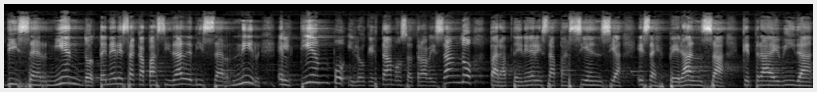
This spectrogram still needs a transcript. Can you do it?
discerniendo, tener esa capacidad de discernir el tiempo y lo que estamos atravesando para obtener esa paciencia, esa esperanza que trae vida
